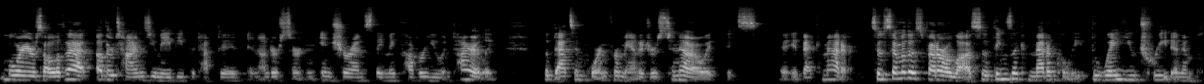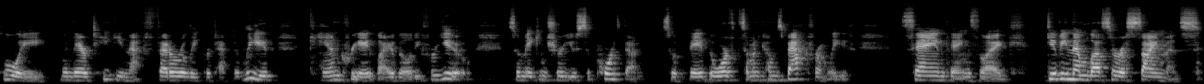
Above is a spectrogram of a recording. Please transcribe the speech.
lawyers, all of that. Other times you may be protected and under certain insurance, they may cover you entirely. But that's important for managers to know. It, it's it, that can matter. So some of those federal laws, so things like medical leave, the way you treat an employee when they're taking that federally protected leave can create liability for you. So making sure you support them. So if they, or if someone comes back from leave, saying things like giving them lesser assignments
